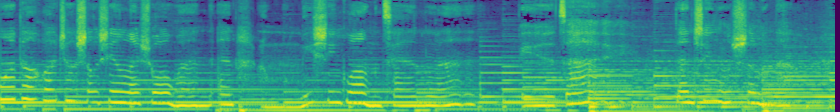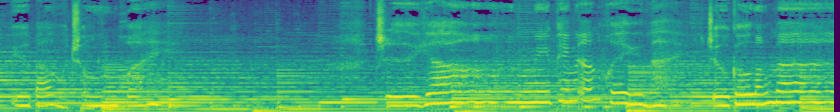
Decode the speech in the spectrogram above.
我的话，就上线来说晚安，让梦里星光灿烂。别再担心我什么了，别把我宠坏，只要你平安回来，就够浪漫。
